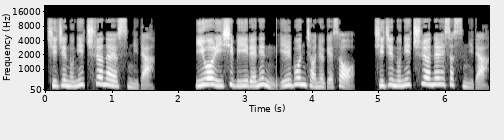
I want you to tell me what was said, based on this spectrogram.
지진운이 출현하였습니다. 2월 22일에는 일본 전역에서 지진운이 출현을 했었습니다.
